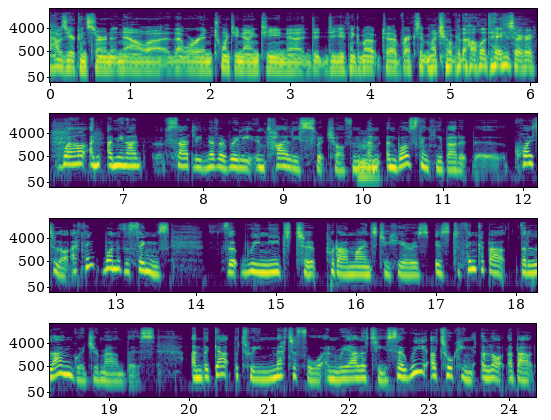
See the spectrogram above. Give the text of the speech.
how's your concern now uh, that we're in 2019? Uh, did, did you think about uh, Brexit much over the holidays, or Well, I, I mean, I sadly never really entirely switch off and, and, and was thinking about it uh, quite a lot. I think one of the things that we need to put our minds to here is is to think about the language around this and the gap between metaphor and reality. So we are talking a lot about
